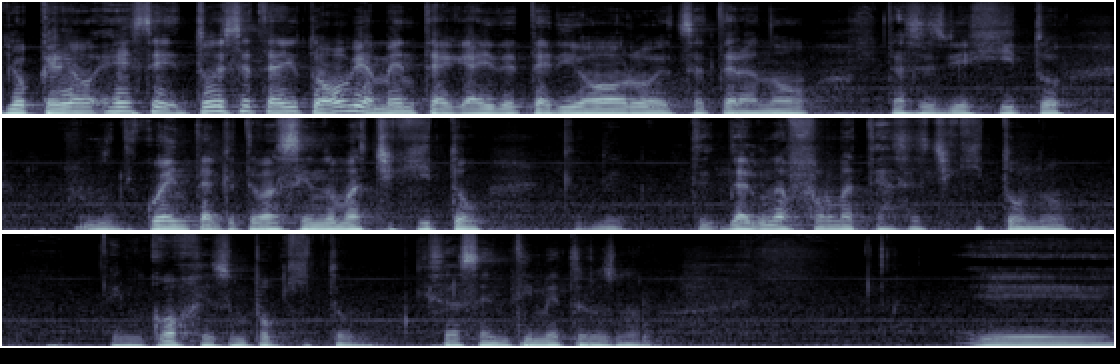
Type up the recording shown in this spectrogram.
yo creo, ese, todo ese trayecto, obviamente hay, deterioro, etcétera, ¿no? Te haces viejito, cuentan que te vas haciendo más chiquito, de, alguna forma te haces chiquito, ¿no? Te encoges un poquito, quizás centímetros, ¿no? Eh,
